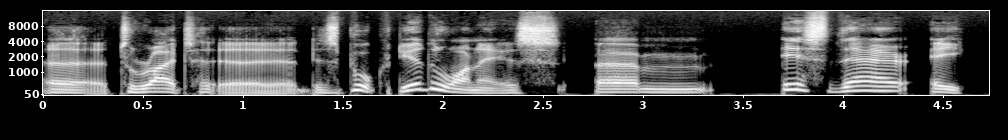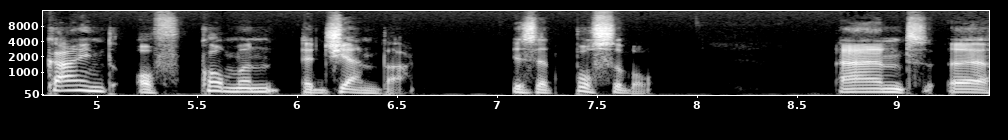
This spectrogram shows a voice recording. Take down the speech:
uh, to write uh, this book. The other one is um, Is there a kind of common agenda? Is that possible? And uh,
